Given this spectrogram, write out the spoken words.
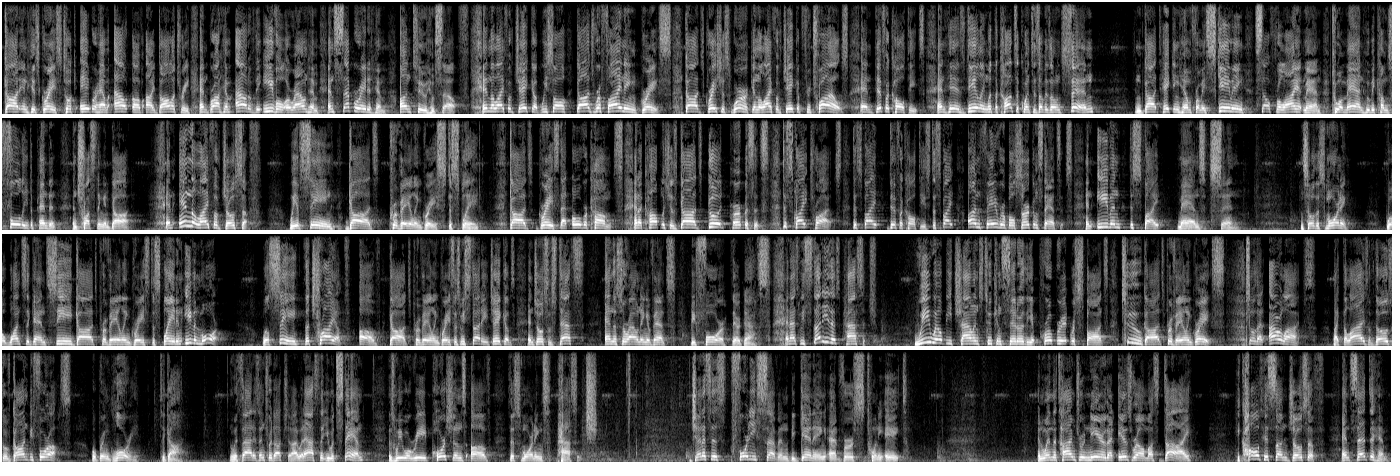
God, in His grace, took Abraham out of idolatry and brought him out of the evil around him and separated him unto Himself. In the life of Jacob, we saw God's refining grace, God's gracious work in the life of Jacob through trials and difficulties, and His dealing with the consequences of his own sin and God taking him from a scheming, self reliant man to a man who becomes fully dependent and trusting in God. And in the life of Joseph, we have seen God's prevailing grace displayed. God's grace that overcomes and accomplishes God's good purposes despite trials, despite difficulties, despite unfavorable circumstances, and even despite man's sin. And so this morning, we'll once again see God's prevailing grace displayed, and even more, we'll see the triumph of God's prevailing grace as we study Jacob's and Joseph's deaths and the surrounding events before their deaths. And as we study this passage, we will be challenged to consider the appropriate response to God's prevailing grace so that our lives, like the lives of those who have gone before us, will bring glory to God. And with that as introduction, I would ask that you would stand as we will read portions of this morning's passage. Genesis 47, beginning at verse 28. And when the time drew near that Israel must die, he called his son Joseph and said to him,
